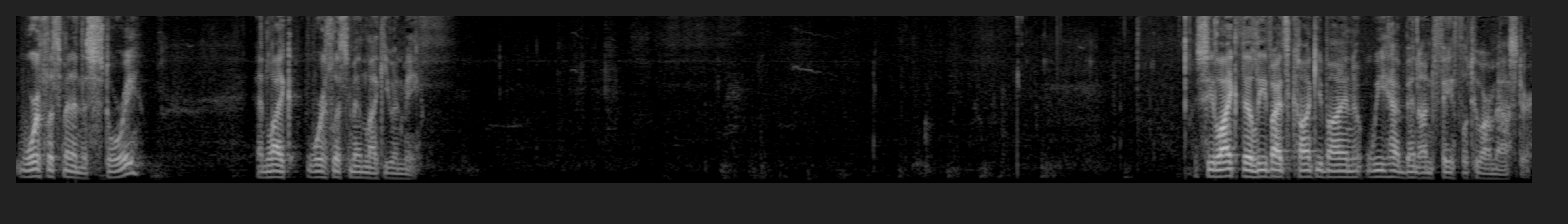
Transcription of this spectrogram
worthless men in the story and like worthless men like you and me. See, like the Levite's concubine, we have been unfaithful to our master.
